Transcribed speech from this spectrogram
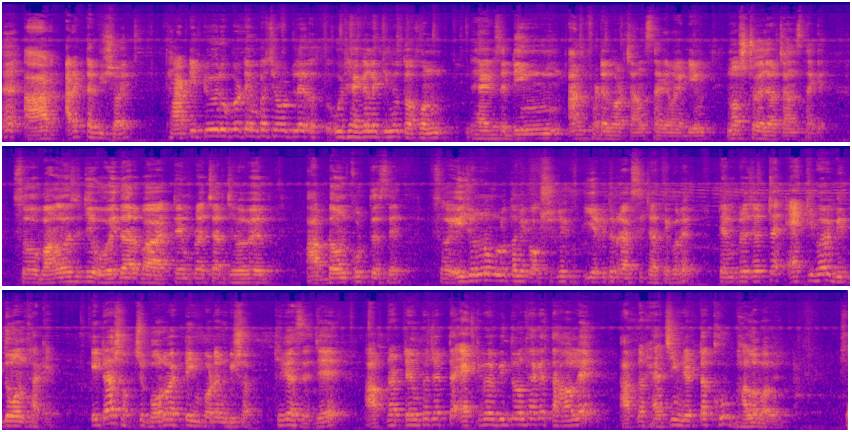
হ্যাঁ আর আরেকটা বিষয় থার্টি টু এর উপর টেম্পারেচার উঠলে, উঠে গেলে কিন্তু তখন দেখা গেছে ডিম আনফার্টাইল হওয়ার চান্স থাকে মানে ডিম নষ্ট হয়ে যাওয়ার চান্স থাকে। সো বাংলাদেশের যে ওয়েদার বা টেম্পারেচার যেভাবে আপ ডাউন করতেছে সো এই জন্য মূলত আমি কক্সিটিভ ইয়ের ভিতরে রাখছি যাতে করে টেম্পারেচারটা একইভাবে বিদ্যমান থাকে। এটা সবচেয়ে বড় একটা ইম্পর্টেন্ট বিষয়, ঠিক আছে? যে আপনার টেম্পারেচারটা একইভাবে বিদ্যমান থাকে, তাহলে আপনার হ্যাচিং রেটটা খুব ভালো পাবে তো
